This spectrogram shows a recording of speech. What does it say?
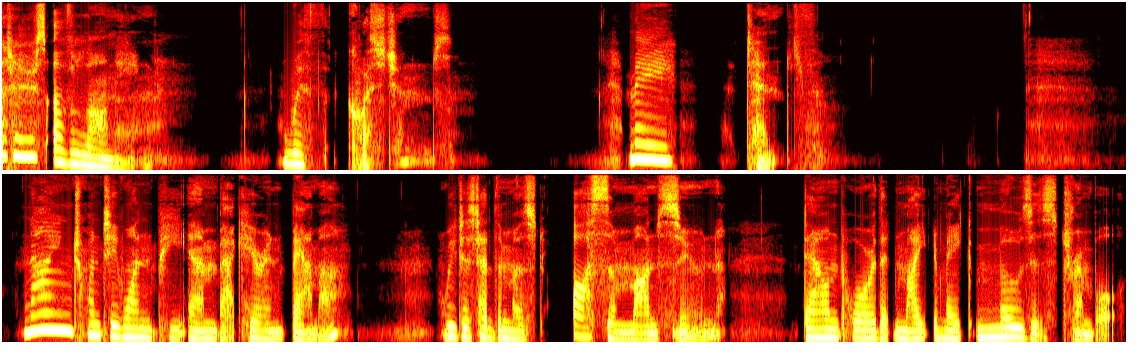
Letters of Longing with questions. May 10th. 9:21 p.m. back here in Bama. We just had the most awesome monsoon. Downpour that might make Moses tremble.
